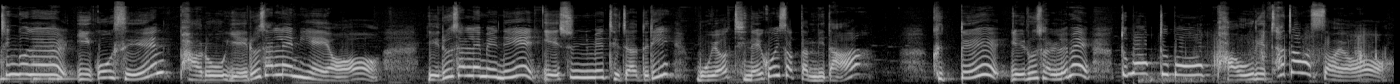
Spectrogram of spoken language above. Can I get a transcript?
친구들, 이곳은 바로 예루살렘이에요. 예루살렘에는 예수님의 제자들이 모여 지내고 있었답니다. 그때 예루살렘에 뚜벅뚜벅 바울이 찾아왔어요.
